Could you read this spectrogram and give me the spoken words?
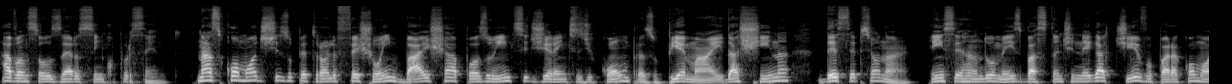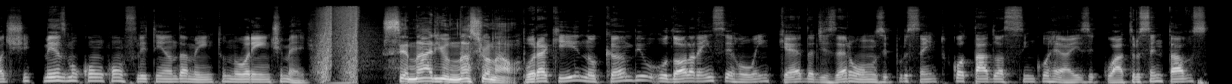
avançou 0,5%. Nas commodities, o petróleo fechou em baixa após o índice de gerentes de compras, o PMI, da China decepcionar, encerrando o mês bastante negativo para a commodity, mesmo com o conflito em andamento no Oriente Médio. Cenário nacional. Por aqui, no câmbio, o dólar encerrou em queda de 0,11%, cotado a R$ 5,04,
